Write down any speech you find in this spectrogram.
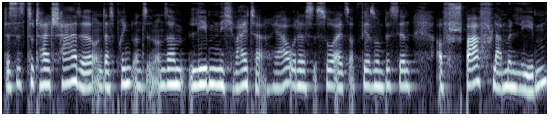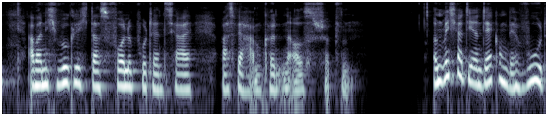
Das ist total schade und das bringt uns in unserem Leben nicht weiter, ja? Oder es ist so, als ob wir so ein bisschen auf Sparflamme leben, aber nicht wirklich das volle Potenzial, was wir haben könnten, ausschöpfen. Und mich hat die Entdeckung der Wut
